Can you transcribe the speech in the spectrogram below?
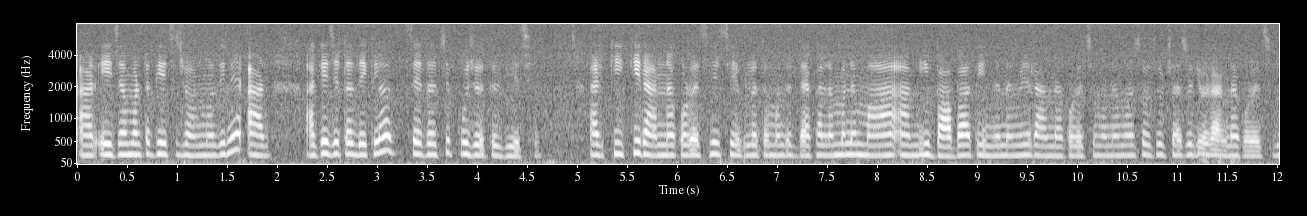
আর এই জামাটা দিয়েছে জন্মদিনে, আর আগে যেটা দেখলাম সেটা হচ্ছে পুজোতে দিয়েছে। আর কি কি রান্না করেছি সেগুলো তোমাদের দেখালাম। মানে মা, আমি, বাবা তিনজনে মিলে রান্না করেছি। মানে আমার শ্বশুর শাশুড়িও রান্না করেছিল।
